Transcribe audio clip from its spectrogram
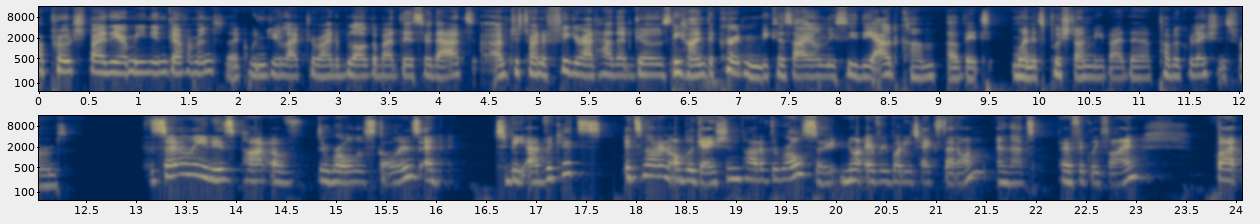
approached by the Armenian government? Like, wouldn't you like to write a blog about this or that? I'm just trying to figure out how that goes behind the curtain because I only see the outcome of it when it's pushed on me by the public relations firms. Certainly, it is part of the role of scholars and to be advocates. It's not an obligation part of the role, so not everybody takes that on, and that's perfectly fine. But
